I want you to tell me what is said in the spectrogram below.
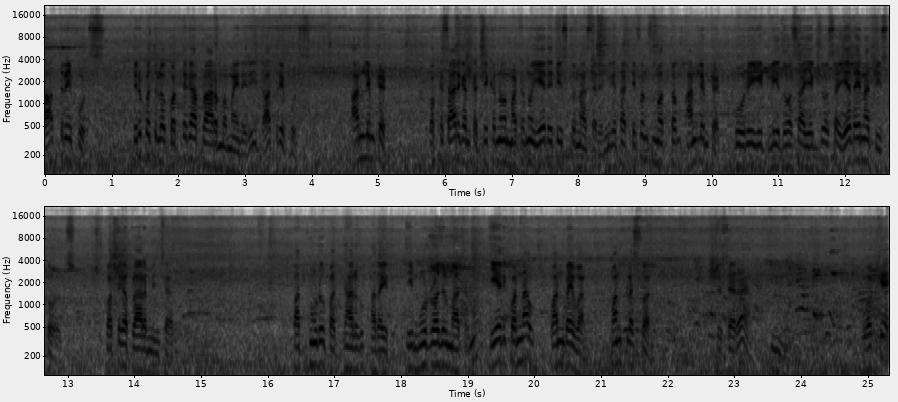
దాత్రే ఫుడ్స్. తిరుపతిలో కొత్తగా ప్రారంభమైనది దాత్రే ఫుడ్స్. అన్లిమిటెడ్. ఒక్కసారి కనుక చికెను మటను ఏది తీసుకున్నా సరే మిగతా టిఫిన్స్ మొత్తం అన్లిమిటెడ్. పూరి ఇడ్లీ దోశ ఎగ్ దోశ ఏదైనా తీసుకోవచ్చు. కొత్తగా ప్రారంభించారు. పదమూడు పద్నాలుగు పదహైదు. ఈ మూడు రోజులు మాత్రము ఏది కొన్నా one by one. One plus one. చూసారా ఓకే.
